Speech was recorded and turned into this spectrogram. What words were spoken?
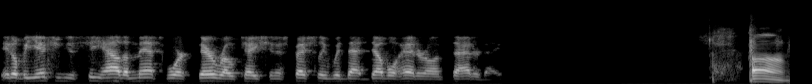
it'll be interesting to see how the Mets work their rotation, especially with that doubleheader on Saturday. Um,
